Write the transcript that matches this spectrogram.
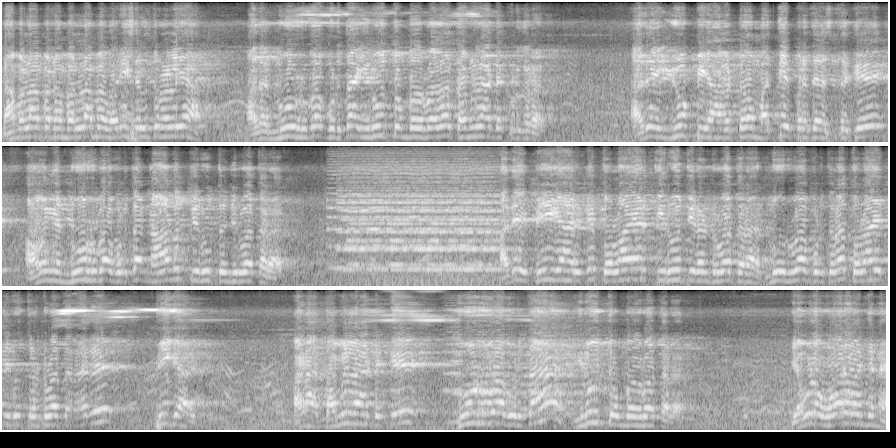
நம்மலாம் இப்ப நம்ம எல்லாமே வரி செலுத்துறோம் இல்லையா? அதை நூறு ரூபாய் கொடுத்தா இருபத்தி ஒன்பது ரூபாய் தான் தமிழ்நாட்டுக்கு கொடுக்குறாரு. அதே யூபி ஆகட்டும் மத்திய பிரதேசத்துக்கு அவங்க நூறு ரூபாய் கொடுத்தா நானூத்தி இருபத்தஞ்சு ரூபாய் தராரு. அதே பீகாருக்கு தொள்ளாயிரத்தி இருபத்தி ரெண்டு ரூபா தராரு. நூறு ரூபா கொடுத்தா தொள்ளாயிரத்தி இருபத்தி ரெண்டு ரூபா தராரு பீகாருக்கு. ஆனா தமிழ்நாட்டுக்கு நூறு ரூபா கொடுத்தா இருபத்தி ஒன்பது ரூபா தராரு. எவ்வளவு ஓர வஞ்சனை.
